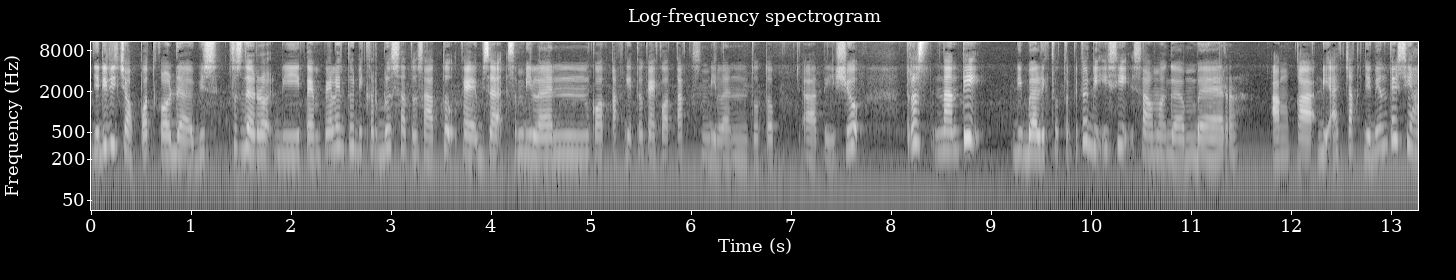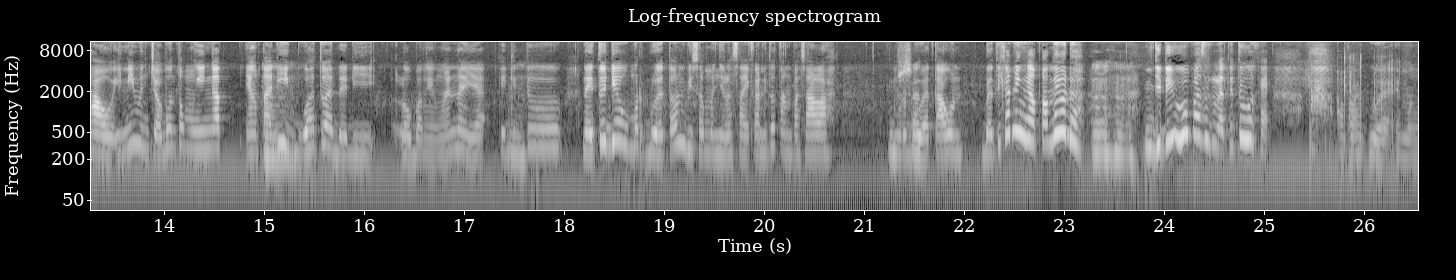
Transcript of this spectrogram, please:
jadi dicopot kalau udah habis terus daro ditempelin tuh di kerdus satu-satu kayak bisa sembilan kotak gitu kayak kotak sembilan tutup uh, tisu terus nanti di balik tutup itu diisi sama gambar angka diacak jadi nanti si Hao ini mencoba untuk mengingat yang tadi Hmm. buah tuh ada di lubang yang mana ya kayak gitu nah itu dia umur 2 tahun bisa menyelesaikan itu tanpa salah umur Buset. 2 tahun berarti kan ingatannya udah Mm-mm. jadi gue pas ngeliat itu gue kayak ah apa gue emang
